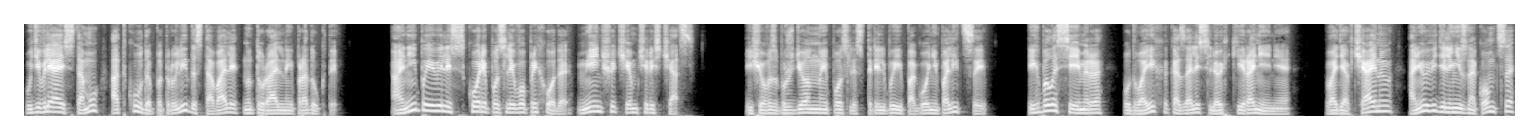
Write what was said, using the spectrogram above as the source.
удивляясь тому, откуда патрули доставали натуральные продукты. Они появились вскоре после его прихода, меньше, чем через час. Еще возбужденные после стрельбы и погони полиции. Их было семеро, у двоих оказались легкие ранения. Войдя в чайную, они увидели незнакомца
